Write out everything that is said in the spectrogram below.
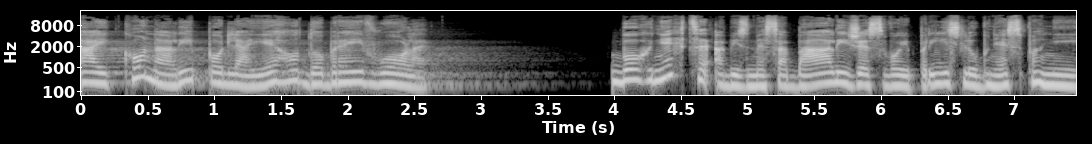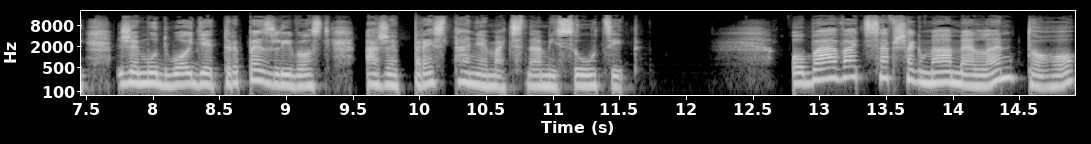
aj konali podľa Jeho dobrej vôle. Boh nechce, aby sme sa báli, že svoj prísľub nesplní, že mu dôjde trpezlivosť a že prestane mať s nami súcit – Obávať sa však máme len toho,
